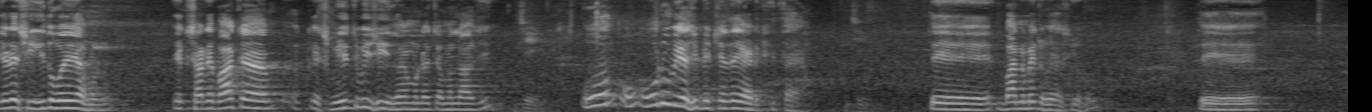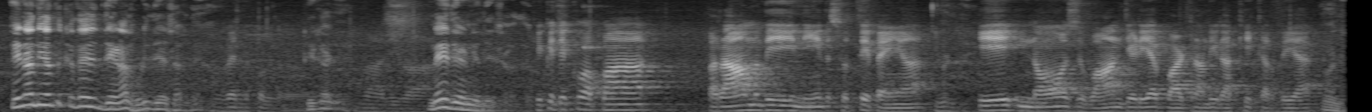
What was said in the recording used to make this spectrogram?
ਜਿਹੜੇ ਸ਼ਹੀਦ ਹੋਏ ਆ ਹੁਣ ਇੱਕ ਸਾਡੇ ਬਾਅਦ ਚ ਕਸ਼ਮੀਰ ਚ ਵੀ ਸ਼ਹੀਦ ਹੋਇਆ ਮੁੰਡਾ ਚਮਨ ਲਾਲ ਜੀ। ਜੀ। ਉਹ ਉਹ- ਉਹਨੂੰ ਵੀ ਅਸੀਂ ਪਿੱਛੇ ਤੇ ਐਡ ਕੀਤਾ ਆ। ਜੀ। ਤੇ 92 ਚ ਹੋਇਆ ਸੀ ਉਹ। ਤੇ ਇਹਨਾਂ ਦੀਆਂ ਤਾਂ ਕਿਤੇ ਦੇਣਾ ਥੋੜੀ ਦੇ ਸਕਦੇ ਆ। ਬਿਲਕੁਲ। ਠੀਕ ਹੈ ਜੀ। ਵਾਹ ਜੀ ਵਾਹ। ਨਹੀਂ ਦੇਣ ਨਹੀਂ ਦੇ ਸਕਦੇ। ਕਿਉਂਕਿ ਦੇਖੋ ਆਪਾਂ ਆਰਾਮ ਦੀ ਨੀਂਦ ਸੁੱਤੇ ਪਏ ਆ। ਇਹ ਨੌਜਵਾਨ ਜਿਹੜੇ ਆ ਬਾਰਡਰਾਂ ਦੀ ਰਾਖੀ ਕਰਦੇ ਆ। ਹਾਂਜੀ।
